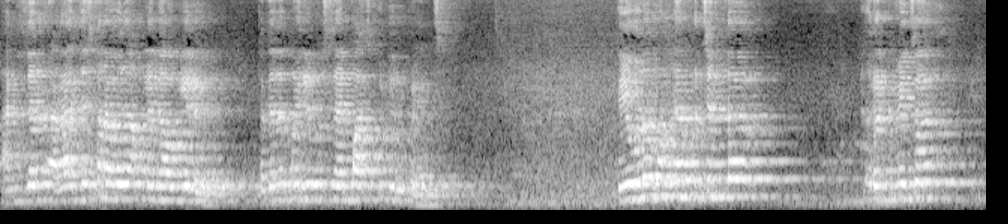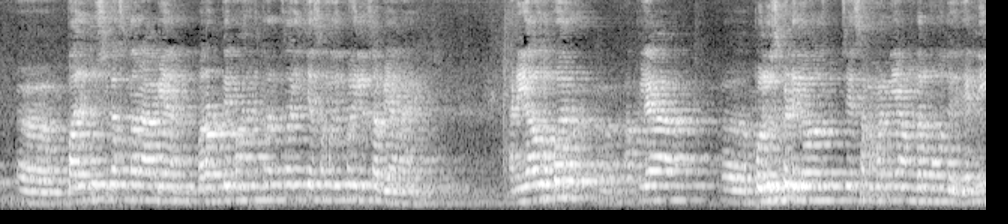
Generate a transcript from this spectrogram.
आणि जर राज्यस्तरावर आपलं गाव गेलं तर त्याचं पहिलं बक्षीस आहे पाच कोटी रुपयांचं. एवढं मोठ्या प्रचंड रकमेचं पारितोषिक असणारं अभियान मला वाटते महाराष्ट्राच्या इतिहासामध्ये पहिलंच अभियान आहे. आणि यावर उपर आपल्या पलूस कडेगावचे सन्माननीय आमदार महोदय यांनी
